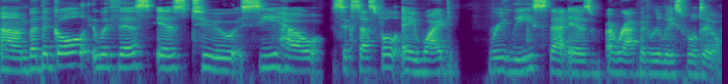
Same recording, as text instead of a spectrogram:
Um, but the goal with this is to see how successful a wide release that is a rapid release will do.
